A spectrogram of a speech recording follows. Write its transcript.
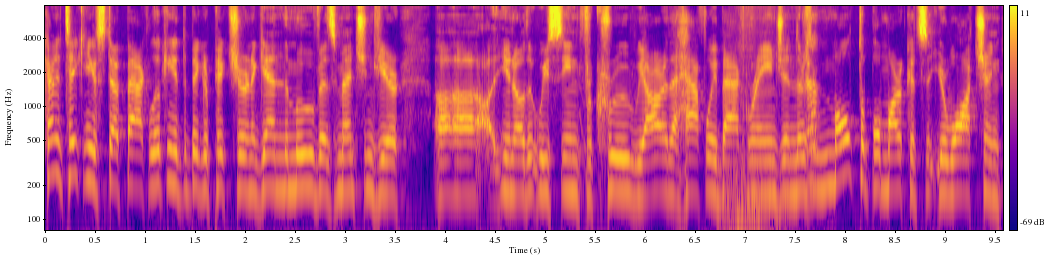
kind of taking a step back, looking at the bigger picture, and again, the move as mentioned here, uh, you know, that we've seen for crude, we are in the halfway back range, and there's yeah. multiple markets that you're watching,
